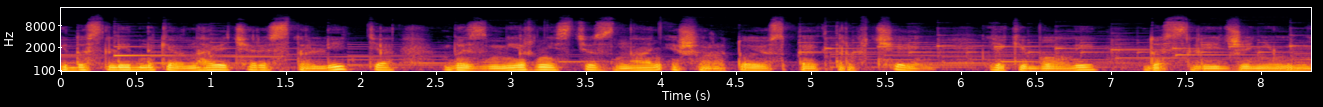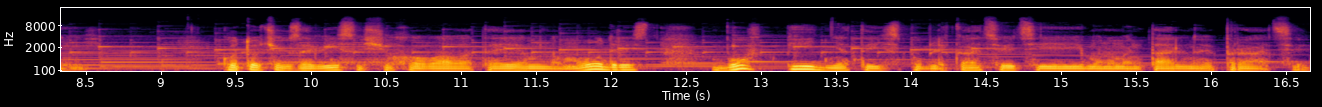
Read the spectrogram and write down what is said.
і дослідників навіть через століття безмірністю знань і широтою спектра вчень, які були досліджені у ній. Куточок завіси, що ховала таємну мудрість, був піднятий з публікацією цієї монументальної праці.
